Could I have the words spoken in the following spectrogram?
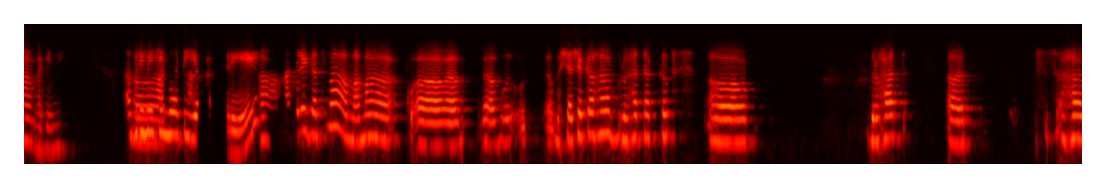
आं भगिनि। अग्रिमे किं भवति अग्रे अग्रे गत्वा मम शशकः गृहतः आ, गृहात् सः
